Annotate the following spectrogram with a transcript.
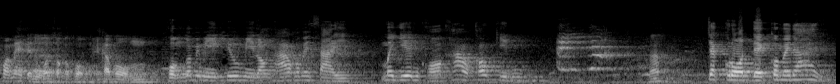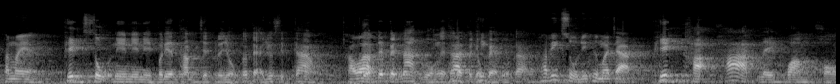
พ่อแม่จะดูว่าสกปรกไงครับผม ผมก็ไม่มีคิ้วมีรองเท้าก็ไม่ใส่มายืนขอข้าวเขากิน ฮะจะโกรธเด็กก็ไม่ได้ ทำไมอะ ภิกษุนี่นี่นี่ประเรียนทำเจ็ดประโยคตั้งแต่อายุ 19เเขาว่า กือบได้เป็นนาคหลวงเลยถ้าได้ประโยคแปดประโยคเก้าพระภิกษุนี่คือมาจากพิกขะธาตุในความขอ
